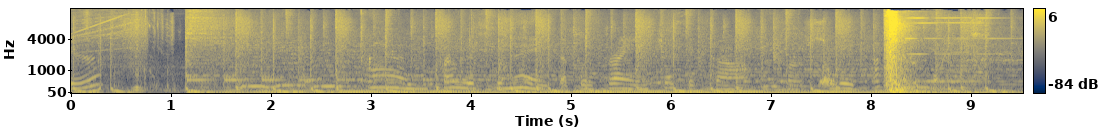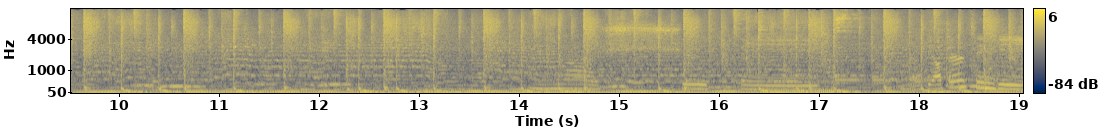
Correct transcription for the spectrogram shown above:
here. And ah, probably grenade that will drain Jessica for sweet. And now shoot the... You know, the other thingy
